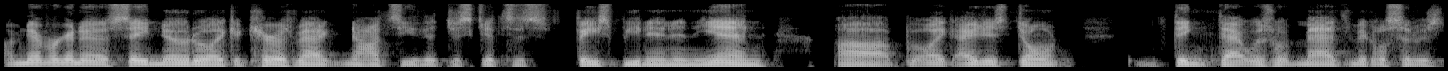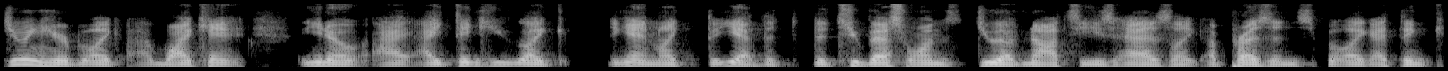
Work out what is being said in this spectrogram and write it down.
I'm never gonna say no to like a charismatic Nazi that just gets his face beat in in the end. Uh, but like I just don't think that was what Mads Mikkelsen was doing here. But like, why can't you know? I I think you like again like the, yeah the the two best ones do have Nazis as like a presence, but like I think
